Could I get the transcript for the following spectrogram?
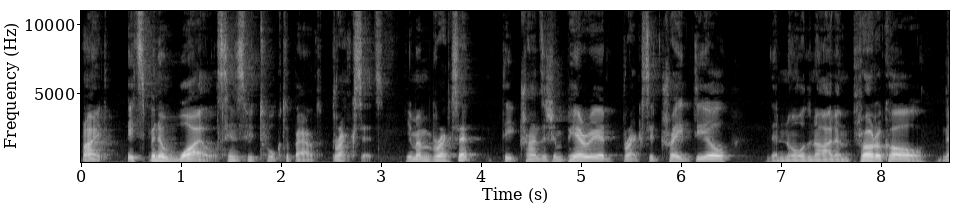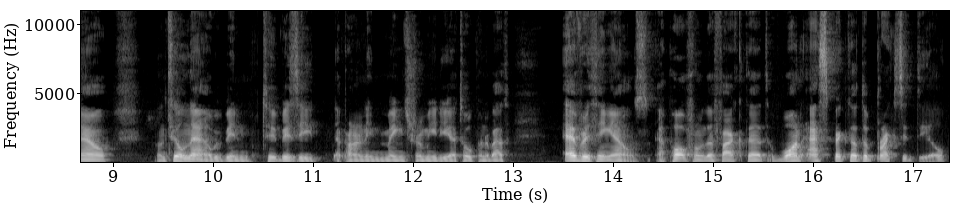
Right, it's been a while since we talked about Brexit. You remember Brexit? The transition period, Brexit trade deal, the Northern Ireland Protocol. Now, until now, we've been too busy, apparently, in mainstream media talking about everything else, apart from the fact that one aspect of the Brexit deal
